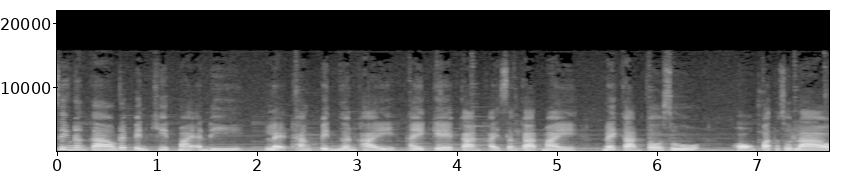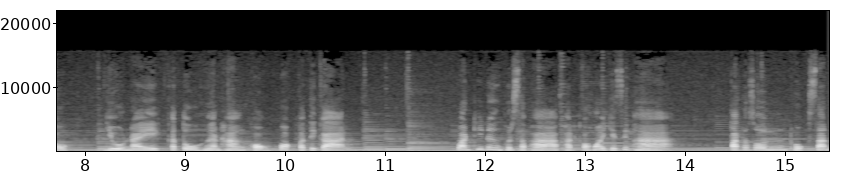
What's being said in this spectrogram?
สิ่งดังกล่าวได้เป็นขีดหมายอันดี และทั้งเป็นเงื่อนไขให้แก่การไขสังกัดใหม่ในการต่อสู้ของปัตตชนลาว อยู่ในกระโตเฮือนหางของพวกปฏิการ วันที่1พฤษภาพันธ์1975ปัตตชนถูกสั้น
